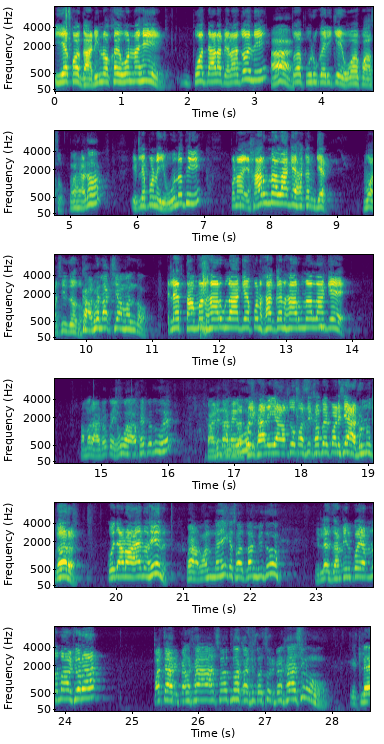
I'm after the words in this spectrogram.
એ કોઈ ગાડી નોખો એવો નહીં. પોત દાડા પેલા જો ને તો પૂરું કરી કે એવો પાછો. તો હેડો. એટલે પણ એવું નથી પણ હારું ના લાગે હગન ઘેર. મરસી જતો ગાડો લાગશે તો. એટલે તમને સારું લાગે પણ હગન હારું ના લાગે. તમારા આડો કઈ એવું આખે પેલું હે? કાઢી નાખે એવું? આવજો પછી ખબર પડશે આઢું નું ઘર. કોઈ દાડો આયા નહીં ને? કોઈ આવવાનું નહીં કે સ્વાદલામ બીજું એટલે જમીન કોઈ એમને માં આવશો રા? પચાસ રૂપિયા ખા સ્વાદમાં કરશું બસો રૂપિયા ખાશું. એટલે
